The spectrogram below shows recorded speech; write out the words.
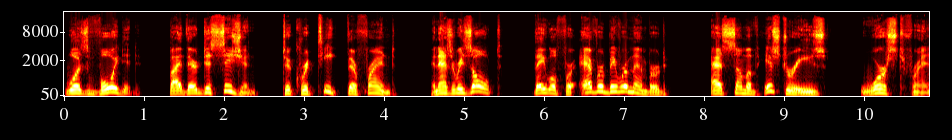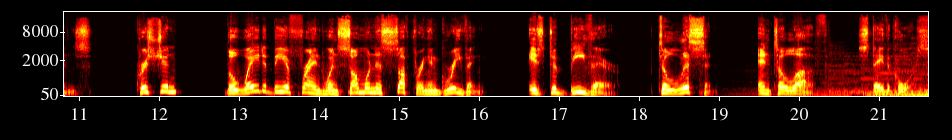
was voided by their decision to critique their friend. And as a result, they will forever be remembered as some of history's worst friends. Christian, the way to be a friend when someone is suffering and grieving is to be there, to listen, and to love. Stay the course.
